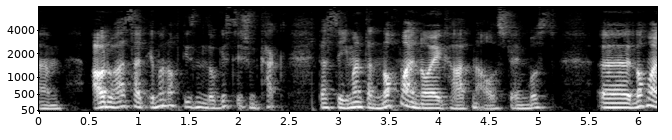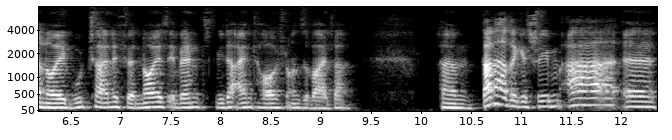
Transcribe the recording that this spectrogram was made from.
Ähm, aber du hast halt immer noch diesen logistischen Kack, dass dir jemand dann nochmal neue Karten ausstellen muss, äh, nochmal neue Gutscheine für ein neues Event wieder eintauschen und so weiter. Ähm, dann hat er geschrieben, ah, äh,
